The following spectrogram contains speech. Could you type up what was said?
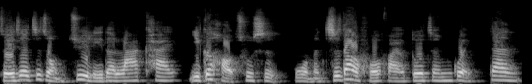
随着这种距离的拉开，一个好处是我们知道佛法有多珍贵，但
